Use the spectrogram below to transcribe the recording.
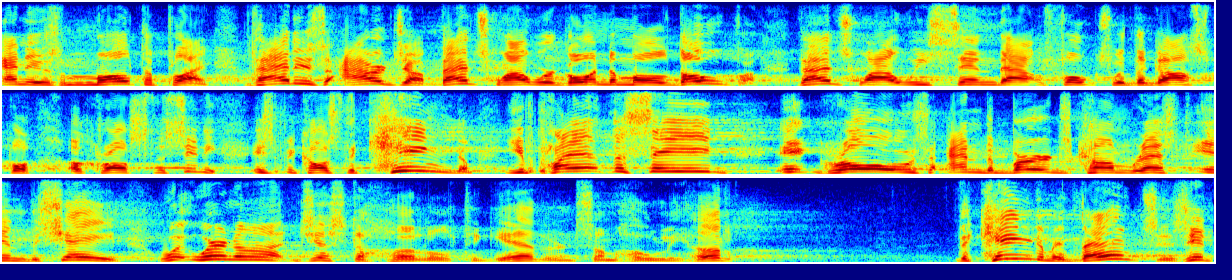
and it is multiplying. That is our job. That's why we're going to Moldova. That's why we send out folks with the gospel across the city. It's because the kingdom, you plant the seed, it grows, and the birds come rest in the shade. We're not just a huddle together in some holy huddle. The kingdom advances, it,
